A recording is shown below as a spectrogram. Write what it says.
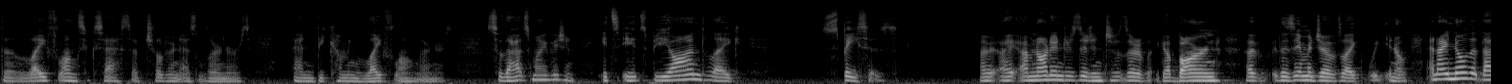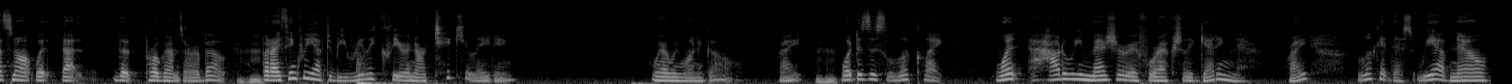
the lifelong success of children as learners and becoming lifelong learners. So that's my vision. It's, it's beyond like spaces. I, I, I'm not interested in sort of like a barn, uh, this image of like, you know, and I know that that's not what that the programs are about. But I think we have to be really clear in articulating where we want to go, right? What does this look like? What, how do we measure if we're actually getting there, right? Look at this. We have now,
